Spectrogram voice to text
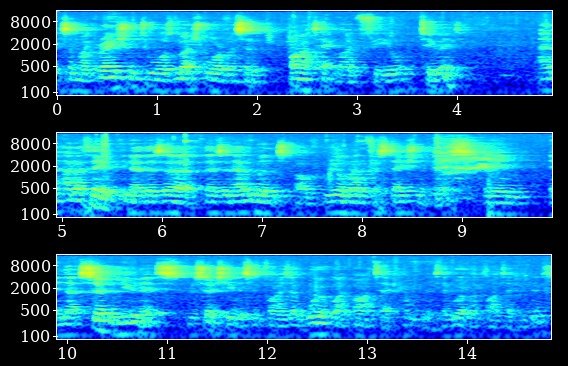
is a migration towards much more of a sort of biotech-like feel to it. And, and I think you know there's a there's an element of real manifestation of this in in that certain units, research units in Pfizer, work like biotech companies. They work like biotech units.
